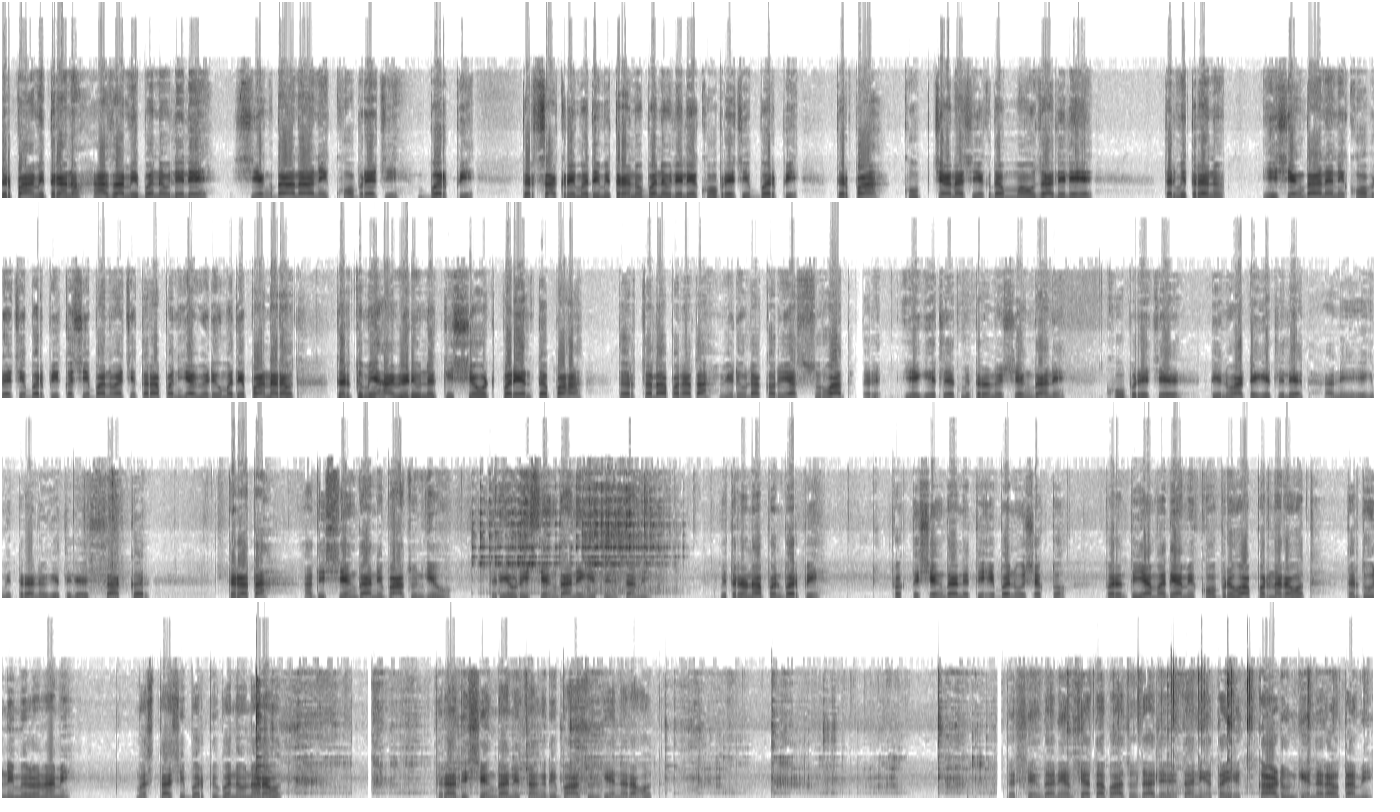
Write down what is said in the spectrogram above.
तर पहा मित्रांनो आज आम्ही बनवलेले आहे शेंगदाणा आणि खोबऱ्याची बर्फी. तर साखरेमध्ये मित्रांनो बनवलेले खोबऱ्याची बर्फी. तर पहा खूप छान अशी एकदम मऊ झालेली आहे. तर मित्रांनो ही शेंगदाणा आणि खोबऱ्याची बर्फी कशी बनवायची तर आपण या व्हिडिओमध्ये पाहणार आहोत. तर तुम्ही हा व्हिडिओ नक्की शेवटपर्यंत पहा. तर चला आपण आता व्हिडिओला करूया सुरुवात. तर हे घेतलेत मित्रांनो शेंगदाणे. खोबऱ्याचे तीन वाटे घेतलेले आहेत आणि हे मित्रांनो घेतलेले आहे साखर. तर आता आधी शेंगदाणे भाजून घेऊ. तर एवढे शेंगदाणे घेतलेले आम्ही. मित्रांनो आपण बर्फी फक्त शेंगदाणे ते हे बनवू शकतो. परंतु यामध्ये आम्ही खोबरं वापरणार आहोत. तर दोन्ही मिळून आम्ही मस्त अशी बर्फी बनवणार आहोत. तर आधी शेंगदाणे चांगले भाजून घेणार आहोत. तर शेंगदाणे आमचे आता भाजून झालेले आहेत आणि आता एक काढून घेणार आहोत आम्ही.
